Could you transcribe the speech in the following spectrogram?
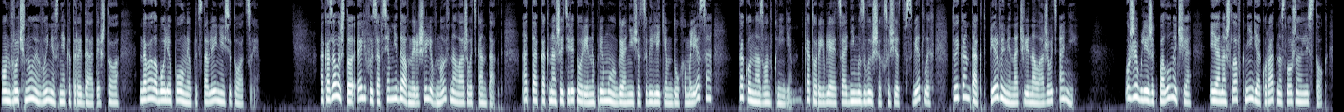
Он вручную вынес некоторые даты, что давало более полное представление ситуации. Оказалось, что эльфы совсем недавно решили вновь налаживать контакт, а так как наши территории напрямую граничат с великим духом леса, как он назван в книге, который является одним из высших существ светлых, то и контакт первыми начали налаживать они. Уже ближе к полуночи я нашла в книге аккуратно сложенный листок —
